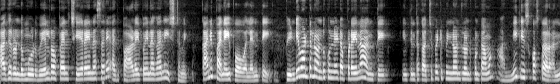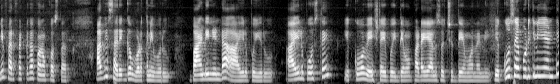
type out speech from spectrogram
అది రెండు మూడు వేల రూపాయల చీర అయినా సరే అది పాడైపోయినా కానీ ఇష్టమే. కానీ పని అయిపోవాలి అంతే. పిండి వంటలు వండుకునేటప్పుడైనా అంతే. ఇంత ఇంత ఖర్చు పెట్టి పిండి వంటలు వండుకుంటామా? అన్నీ తీసుకొస్తారు. అన్నీ పర్ఫెక్ట్గా కొనుక్కొస్తారు. అవి సరిగ్గా ఉడకనివ్వరు. బాండి నిండా ఆయిల్ పోయరు. ఆయిల్ పోస్తే ఎక్కువ వేస్ట్ అయిపోయిద్దేమో పడేయాల్సి వచ్చిద్దేమోనని ఎక్కువసేపు ఉడికినాయి అంటే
